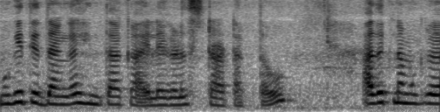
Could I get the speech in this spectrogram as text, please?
ಮುಗಿತಿದ್ದಂಗೆ ಇಂಥ ಕಾಯಿಲೆಗಳು ಸ್ಟಾರ್ಟ್ ಆಗ್ತಾವೆ. ಅದಕ್ಕೆ ನಮ್ಗೆ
